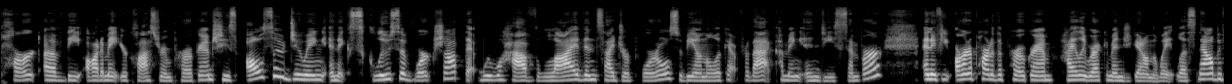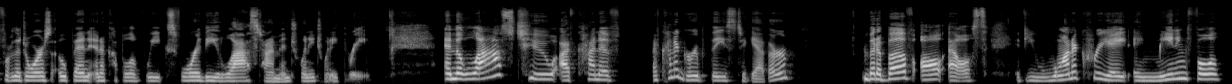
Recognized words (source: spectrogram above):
part of the Automate Your Classroom program, she's also doing an exclusive workshop that we will have live inside your portal. So be on the lookout for that coming in December. And if you aren't a part of the program, highly recommend you get on the wait list now before the doors open in a couple of weeks for the last time in 2023. And the last two, I've kind of I've kind of grouped these together but above all else, if you want to create a meaningful,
